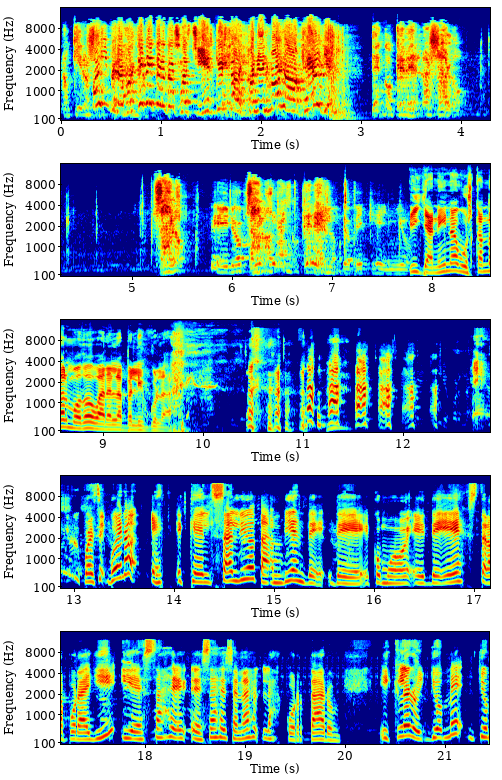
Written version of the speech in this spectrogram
no quiero Ay, pero ¿por qué me tratas así? ¿Es que estás con el mono o qué? Oye. Tengo que verlo solo. Solo. Pero ¿qué Solo tengo que verlo. pequeño? Y Janina buscando a Almodóvar en la película. Pues bueno, que él salió también de, de como eh, de extra por allí y esas, e- esas escenas las cortaron. Y claro, yo me, yo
